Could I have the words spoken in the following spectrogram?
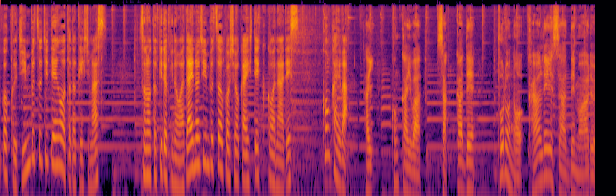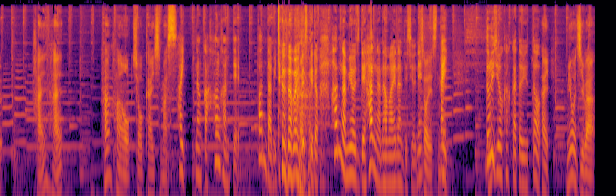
中国人物辞典をお届けします。その時々の話題の人物をご紹介していくコーナーです。今回ははい。今回は作家でプロのカーレーサーでもあるハンハンハンハンを紹介します。はい。なんかハンハンってパンダみたいな名前ですけど ハンが名字でハンが名前なんですよね。そうですね。はい。どういう字を書くかというと、はい。名字は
